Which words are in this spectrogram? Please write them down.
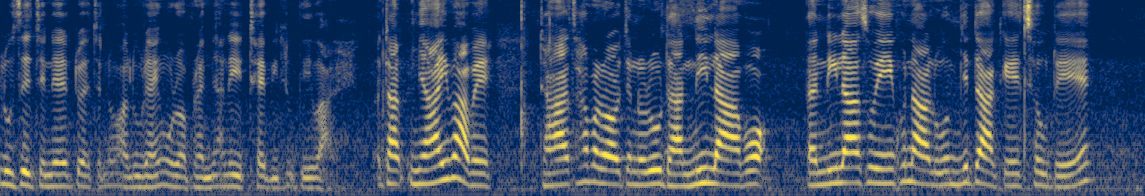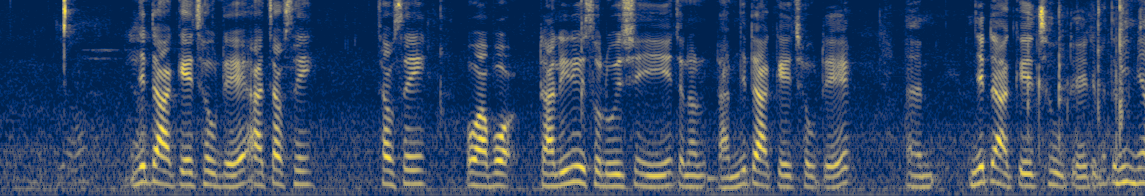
လှူစေခြင်းတဲ့အတွက်ကျွန်တော်ကလူတိုင်းကိုတော့ဗရန်များလေးထည့်ပြီးလှူပေးပါတယ်ဒါအများကြီးပါပဲဒါထားပါတော့ကျွန်တော်တို့ဒါနီလာပေါ့အဲနီလာဆိုရင်ခုနလိုမြစ်တာကဲချုပ်တယ်မြစ်တာကဲချုပ်တယ်အာကြောက်စိမ့်ကြောက်စိမ့် ဟိုပါပေါ့ဒါလေးတွေဆိုလို့ရှိရင်ကျွန်တော်ဒါမြစ်တာကဲချုပ်တယ်အဲမြစ်တာကဲချုပ်တယ်ဒီမှာတတိမြ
